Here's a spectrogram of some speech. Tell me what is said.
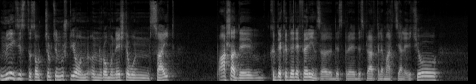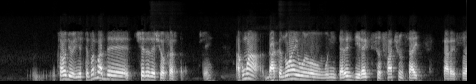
nu există, sau cel puțin nu știu eu, în, în românește un site așa de cât de cât de referință despre, despre artele marțiale. Deci eu, Claudiu, este vorba de cerere și ofertă. Știi? Acum, dacă nu ai un, un interes direct să faci un site care să,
